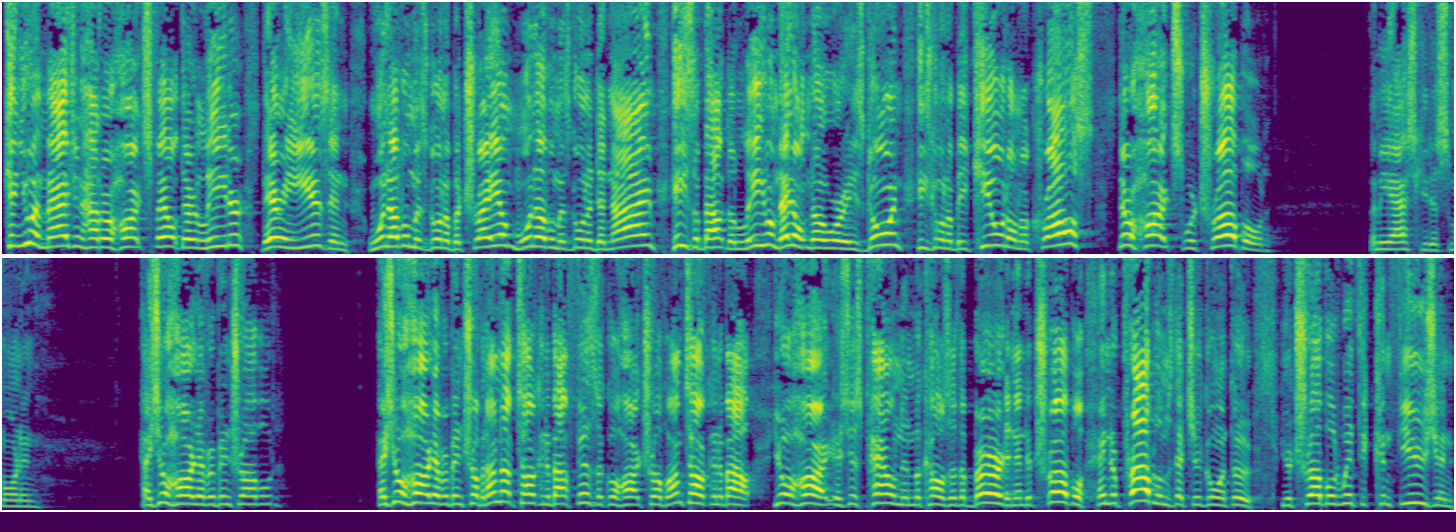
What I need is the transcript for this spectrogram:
Can you imagine how their hearts felt? Their leader, there he is, and one of them is going to betray him, one of them is going to deny him. He's about to leave them. They don't know where he's going. He's going to be killed on a cross. Their hearts were troubled. Let me ask you this morning Has your heart ever been troubled? Has your heart ever been troubled? I'm not talking about physical heart trouble. I'm talking about your heart is just pounding because of the burden and the trouble and the problems that you're going through. You're troubled with the confusion.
